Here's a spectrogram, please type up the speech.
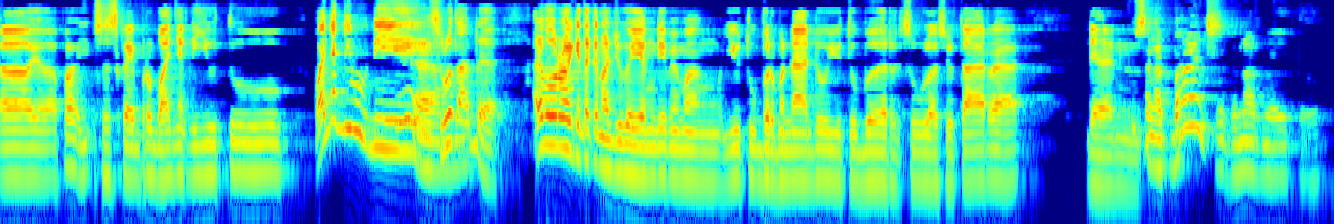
uh, apa subscriber banyak di YouTube. Banyak di di ya. Sulut ada ada beberapa yang kita kenal juga yang dia memang youtuber Manado youtuber Sulawesi Utara dan itu sangat baik sebenarnya itu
